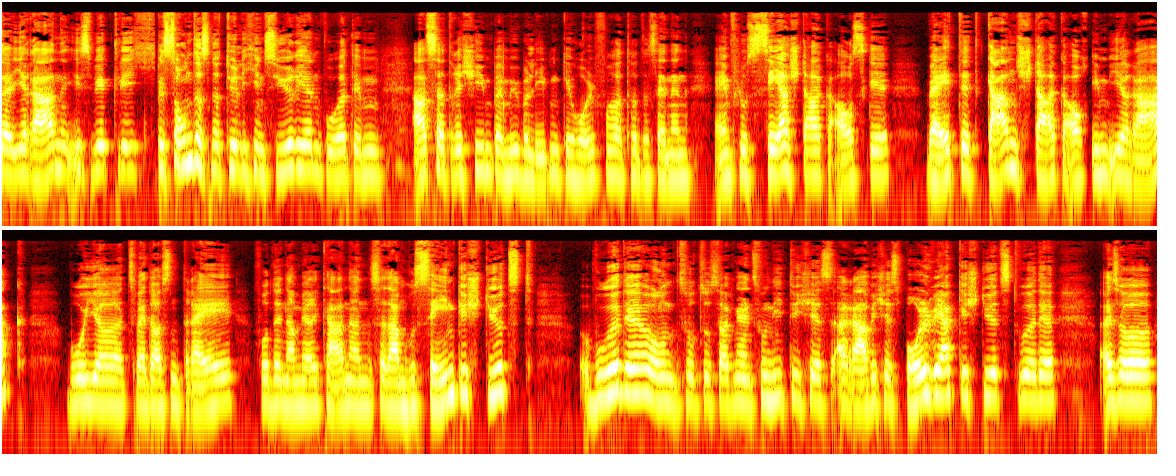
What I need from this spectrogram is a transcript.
der Iran ist wirklich, besonders natürlich in Syrien, wo er dem Assad-Regime beim Überleben geholfen hat, hat er seinen Einfluss sehr stark ausgeweitet, ganz stark auch im Irak, wo ja 2003 von den Amerikanern Saddam Hussein gestürzt wurde und sozusagen ein sunnitisches arabisches Bollwerk gestürzt wurde. Also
